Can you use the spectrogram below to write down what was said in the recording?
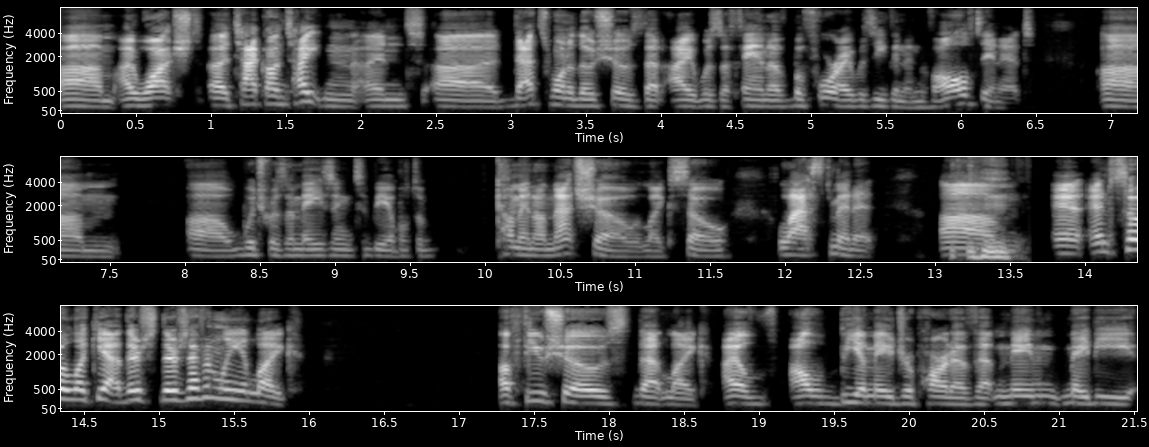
Um, I watched Attack on Titan, and uh, that's one of those shows that I was a fan of before I was even involved in it. Um, uh, which was amazing to be able to come in on that show like so last minute. Mm-hmm. Um, mm-hmm. and and so like yeah, there's there's definitely like a few shows that like I'll I'll be a major part of that may maybe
